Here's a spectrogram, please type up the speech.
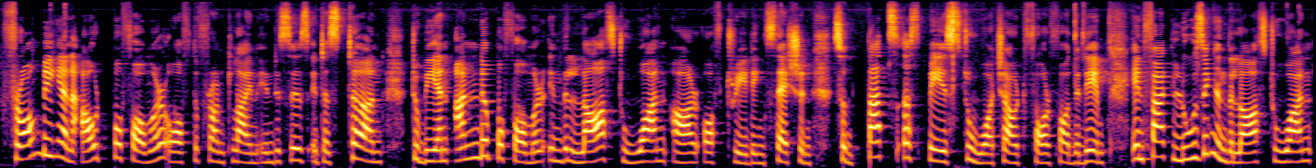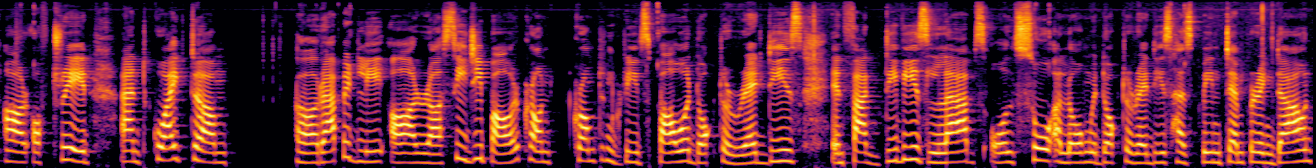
From being an outperformer of the frontline indices, it has turned to be an underperformer in the last one hour of trading session. So that's a space to watch out for for the day. In fact, losing in the last one hour of trade and quite um, uh, rapidly are uh, CG Power, Cron Crompton Greaves Power, Dr. Reddy's. In fact, Divi's Labs also along with Dr. Reddy's has been tempering down.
